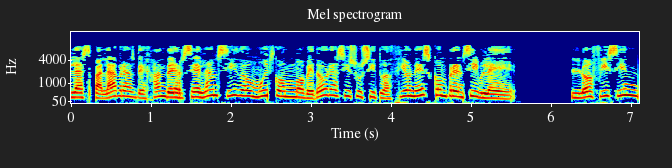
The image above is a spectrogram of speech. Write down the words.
Las palabras de Handersel han sido muy conmovedoras y su situación es comprensible. Love is in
